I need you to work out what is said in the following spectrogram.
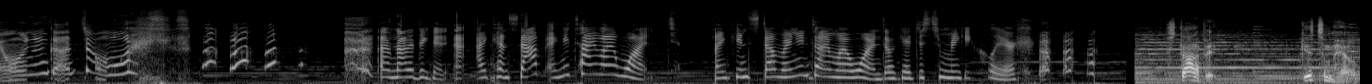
To gacha more. I'm not addicted. I, I can stop anytime I want. I can stop anytime I want. Okay, just to make it clear. Stop it. Get some help.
